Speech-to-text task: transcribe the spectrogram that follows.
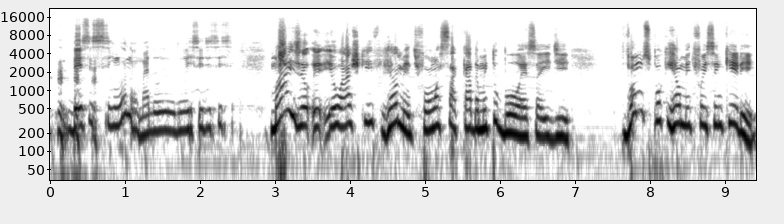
Desse single não, mas do, do ACDC sim. Mas eu, eu eu acho que realmente foi uma sacada muito boa essa aí de. Vamos supor que realmente foi sem querer.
